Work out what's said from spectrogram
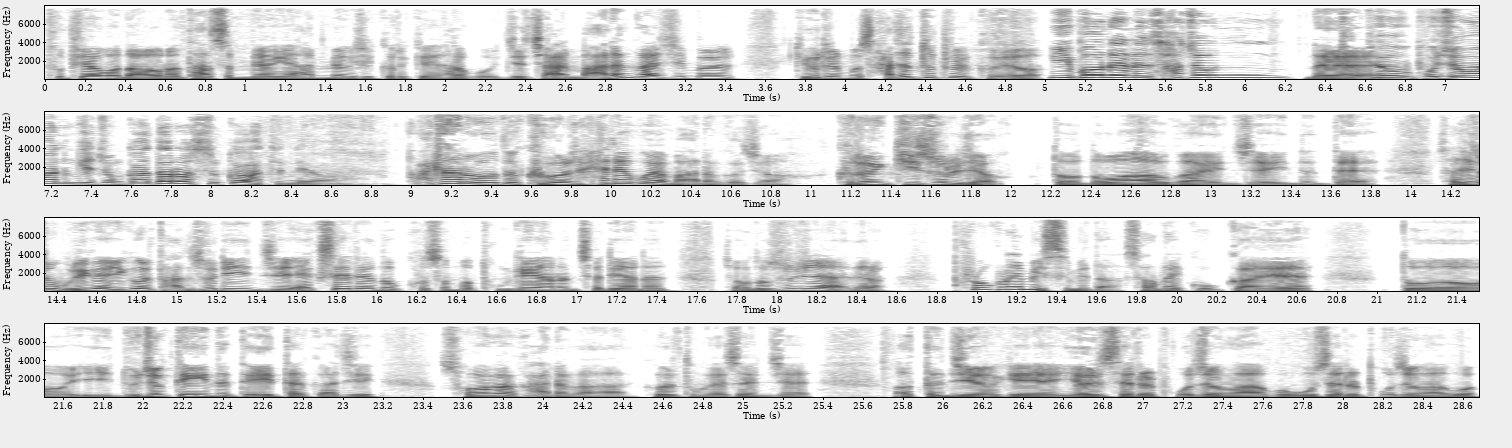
투표하고 나오는 다섯 명에 한 명씩 그렇게 하고 이제 잘 많은 관심을 기울이면 사전 투표일 거예요. 이번에는 사전 네. 투표 보정하는 게 좀 까다로웠을 것 같은데요. 까다로워도 그걸 해내고야 마는 거죠. 그런 기술력 또 노하우가 이제 있는데 사실은 우리가 이걸 단순히 이제 엑셀에 놓고서 뭐 통계하는 처리하는 정도 수준이 아니라 프로그램이 있습니다. 상당히 고가의 또 이 누적돼 있는 데이터까지 소화가 가능한 그걸 통해서 이제 어떤 지역의 열세를 보정하고 우세를 보정하고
